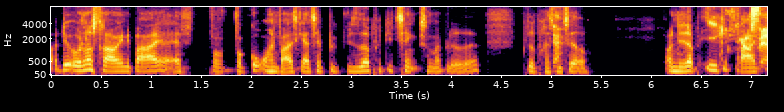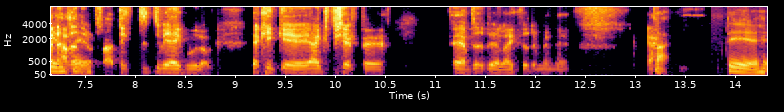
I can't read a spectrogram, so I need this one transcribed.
og det understreger egentlig bare, at hvor, hvor god han faktisk er til at bygge videre på de ting, som er blevet, øh, blevet præsenteret. Ja. Og netop ikke bare det er svært, det, før. Det, det, det vil jeg ikke udelukke. Jeg, kan ikke, øh, jeg er ikke specielt, øh, jeg ved det eller ikke ved det, men øh, ja. Nej, det,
